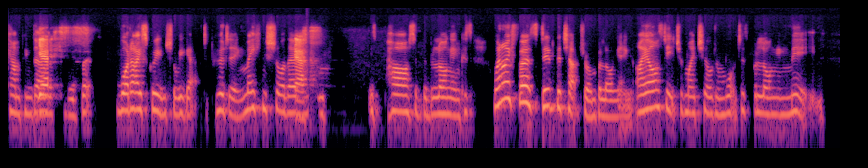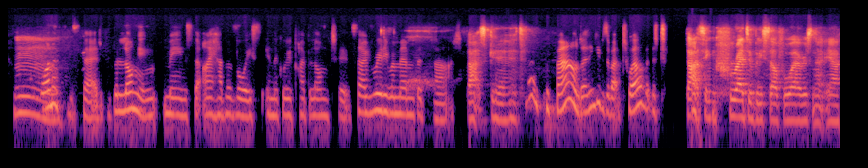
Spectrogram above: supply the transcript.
camping down, yes. but what ice cream should we get to pudding? Making sure that yes. is part of the belonging. Because when I first did the chapter on belonging, I asked each of my children, what does belonging mean? Mm. One of them said, belonging means that I have a voice in the group I belong to. So I really remembered that. That's good. That's profound. I think he was about 12 at the time. That's incredibly self aware, isn't it? Yeah.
